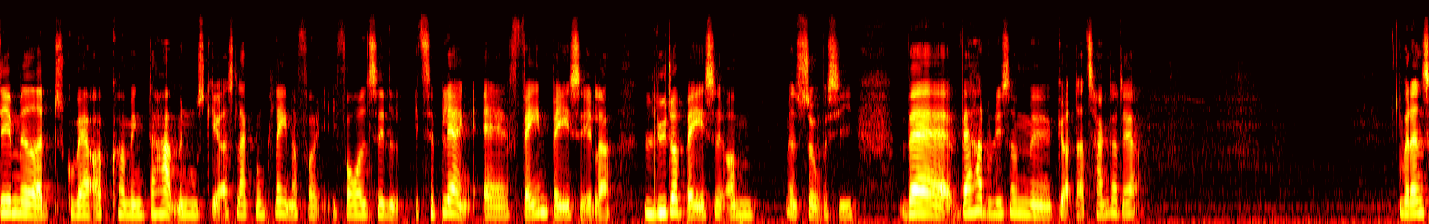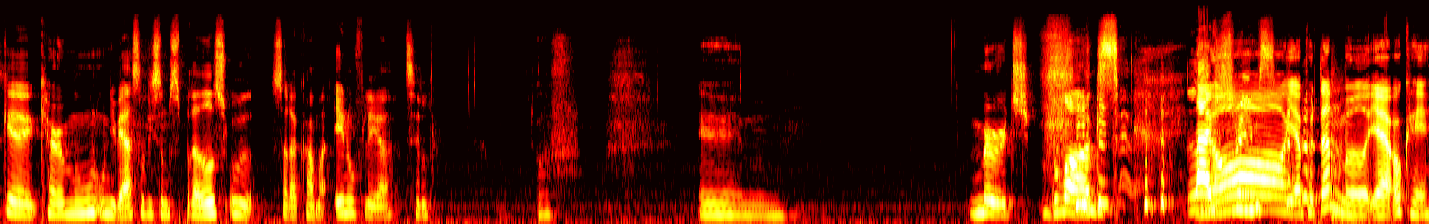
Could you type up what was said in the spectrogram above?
det med at skulle være upcoming, der har man måske også lagt nogle planer for i forhold til etablering af fanbase eller lytterbase, om man så vil sige. Hvad, hvad har du ligesom øh, gjort dig tanker der? Hvordan skal Cara Moon-universet ligesom spredes ud, så der kommer endnu flere til? Uff. Øhm. Merch, vlogs, livestreams. Nå, ja, på den måde. Ja, okay.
